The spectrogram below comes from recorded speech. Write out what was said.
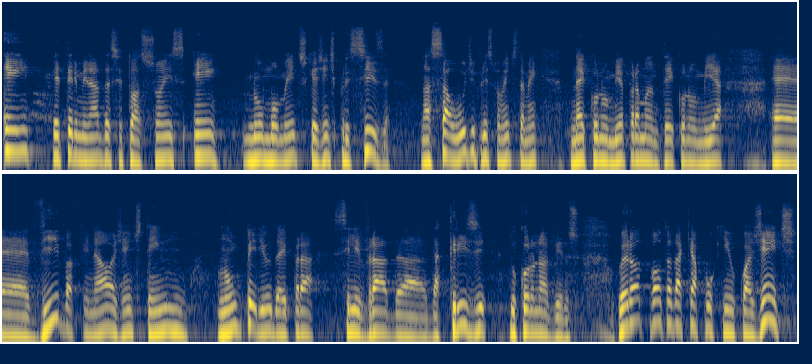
em determinadas situações, em no momentos que a gente precisa, na saúde, principalmente também na economia, para manter a economia é, viva. Afinal, a gente tem um, um longo período aí para se livrar da, da crise do coronavírus. O Heroto volta daqui a pouquinho com a gente.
